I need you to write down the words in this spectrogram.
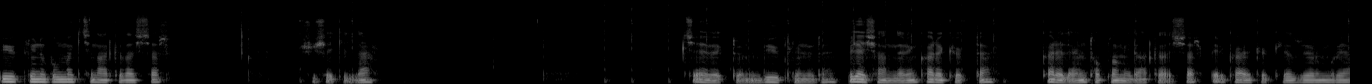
büyüklüğünü bulmak için arkadaşlar şu şekilde C vektörünün büyüklüğünü de bileşenlerin karekökte karelerin toplamıydı arkadaşlar. Bir karekök yazıyorum buraya.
